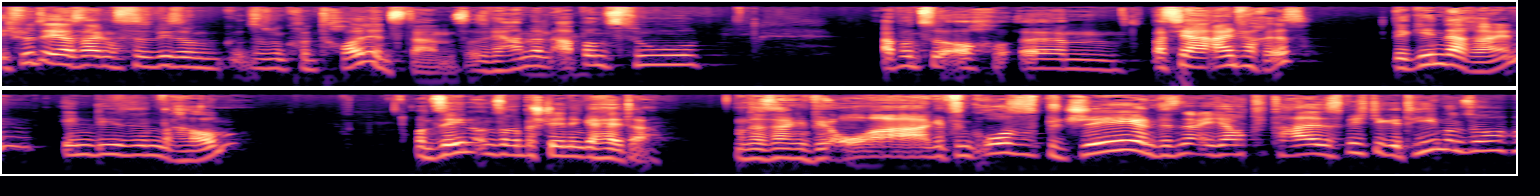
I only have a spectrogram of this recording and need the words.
ich würde eher sagen, das ist wie so, ein, so, eine Kontrollinstanz. Also wir haben dann ab und zu, ab und zu auch, ähm, was ja einfach ist, wir gehen da rein in diesen Raum und sehen unsere bestehenden Gehälter. Und dann sagen wir, oh, gibt's ein großes Budget und wir sind eigentlich auch total das wichtige Team und so.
